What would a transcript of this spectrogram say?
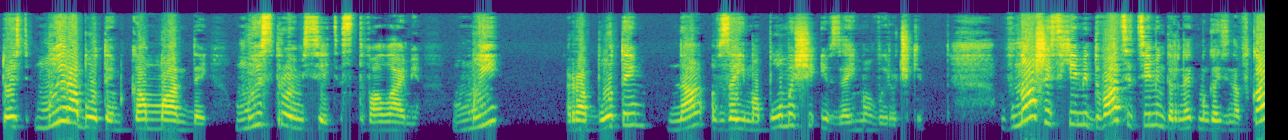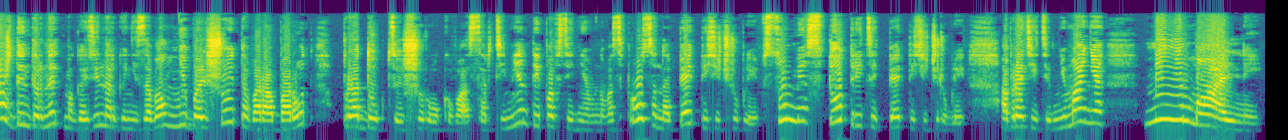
То есть мы работаем командой, мы строим сеть стволами, мы работаем на взаимопомощи и взаимовыручке. В нашей схеме 27 интернет-магазинов. Каждый интернет-магазин организовал небольшой товарооборот продукции широкого ассортимента и повседневного спроса на 5000 рублей. В сумме 135 тысяч рублей. Обратите внимание, минимальный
